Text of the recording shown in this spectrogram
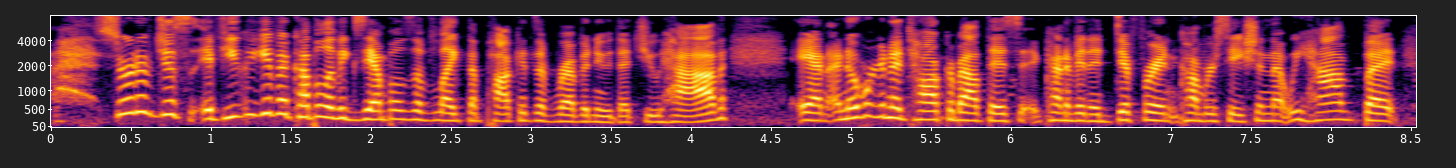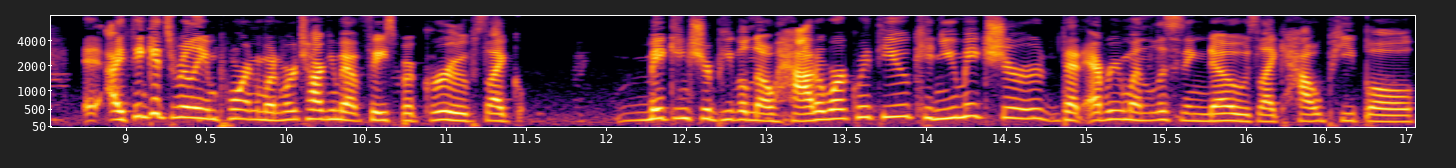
sort of just if you could give a couple of examples of like the pockets of revenue that you have. And I know we're going to talk about this kind of in a different conversation that we have, but I think it's really important when we're talking about Facebook groups, like making sure people know how to work with you can you make sure that everyone listening knows like how people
